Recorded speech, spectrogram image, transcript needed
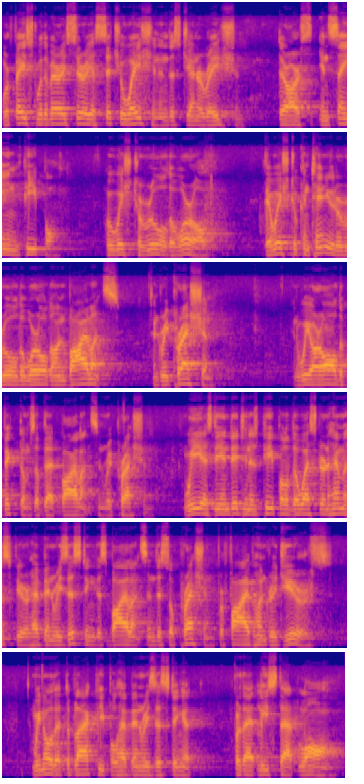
We're faced with a very serious situation in this generation. There are insane people who wish to rule the world. They wish to continue to rule the world on violence and repression. And we are all the victims of that violence and repression. We, as the indigenous people of the Western Hemisphere, have been resisting this violence and this oppression for 500 years. We know that the black people have been resisting it for at least that long.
